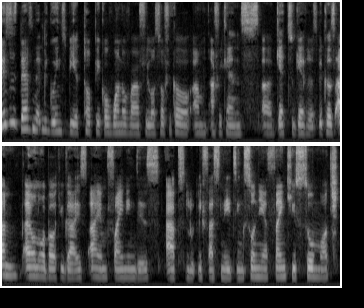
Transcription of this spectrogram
this is definitely going to be a topic of one of our philosophical um, Africans uh, get-togethers because I'm I don't know about you guys, I am finding this absolutely fascinating. Sonia, thank you so much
